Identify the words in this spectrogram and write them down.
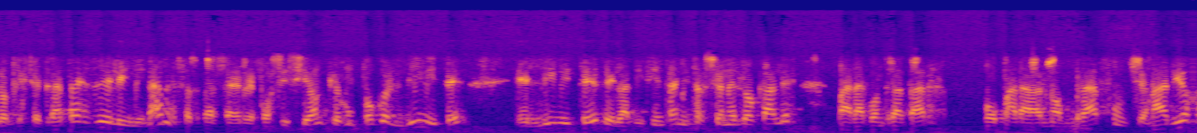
lo que se trata es de eliminar esa tasa de reposición, que es un poco el límite, el límite de las distintas administraciones locales para contratar o para nombrar funcionarios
